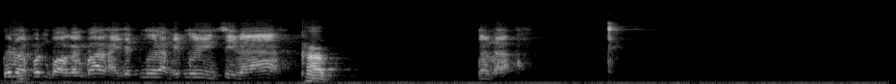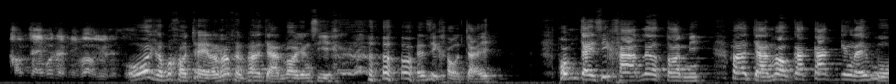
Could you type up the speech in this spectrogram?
เพิ่นว่าเพิ่นบอกกันว่าให้เฮ็ดมือนั่นเฮ็ดมือจังซี่นะครับนั่นล่ะเข้าใจบ่เดี๋ยวนี้เว้าอยู่เด้อโอ้ยก็บ่เข้าใจแล้วเนาะคันพระอาจารย์เว้าจังซี่ให้สิเข้าใจ ผมใจสิขาดแล้วตอนนี้พระอาจารย์เว้ากักกักๆจังไดผู้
